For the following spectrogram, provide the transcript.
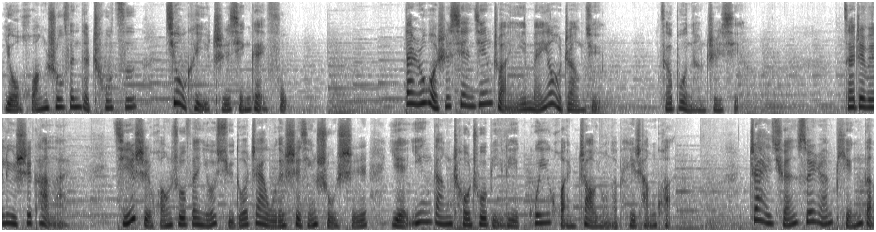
有黄淑芬的出资，就可以执行给付。但如果是现金转移没有证据，则不能执行。在这位律师看来，即使黄淑芬有许多债务的事情属实，也应当抽出比例归还赵勇的赔偿款。债权虽然平等，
